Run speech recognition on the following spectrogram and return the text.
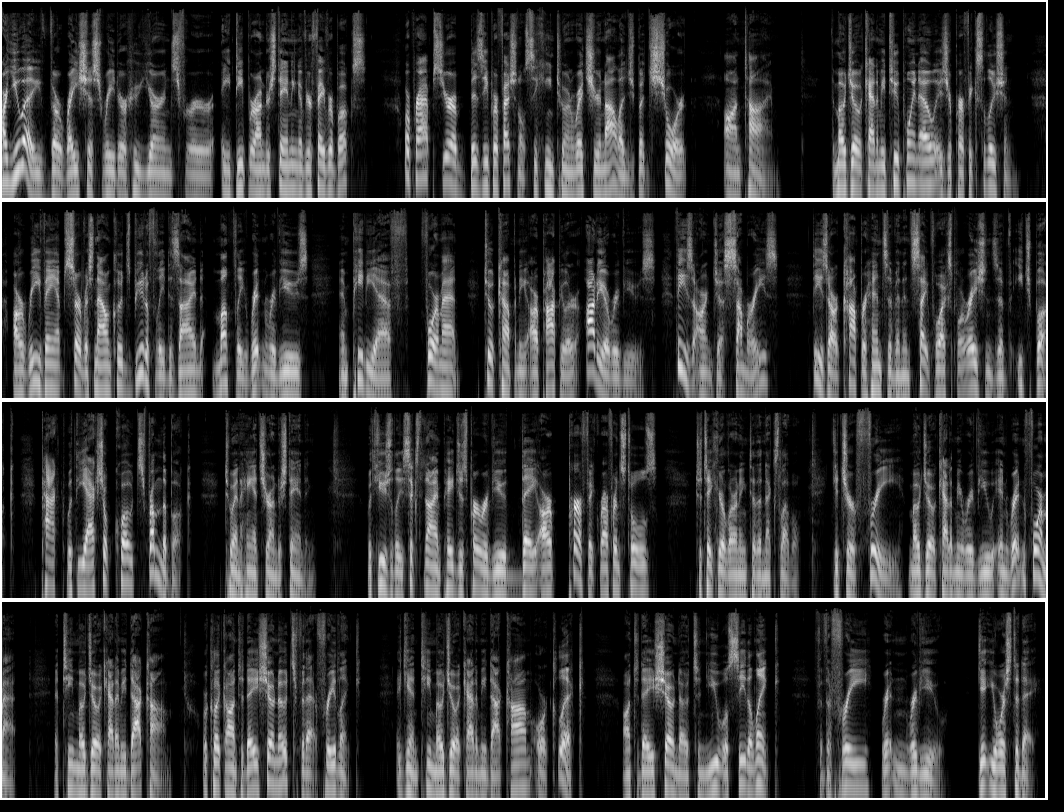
Are you a voracious reader who yearns for a deeper understanding of your favorite books? Or perhaps you're a busy professional seeking to enrich your knowledge but short on time. The Mojo Academy 2.0 is your perfect solution. Our revamped service now includes beautifully designed monthly written reviews and PDF format to accompany our popular audio reviews. These aren't just summaries. These are comprehensive and insightful explorations of each book, packed with the actual quotes from the book to enhance your understanding. With usually 69 pages per review, they are perfect reference tools to take your learning to the next level. Get your free Mojo Academy review in written format at teammojoacademy.com or click on today's show notes for that free link. Again, teammojoacademy.com or click on today's show notes and you will see the link for the free written review. Get yours today.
